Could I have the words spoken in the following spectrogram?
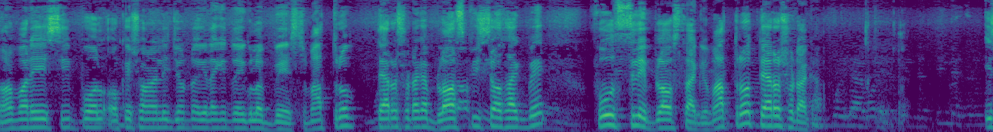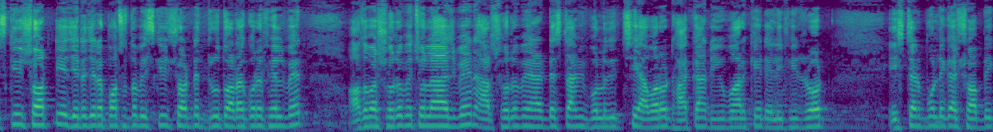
নর্মালি সিম্পল ওকেশনালির জন্য এটা কিন্তু এগুলো বেস্ট মাত্র তেরোশো টাকা ব্লাউজ পিস থাকবে ফুল স্লিভ ব্লাউজ থাকবে, মাত্র তেরোশো টাকা। স্ক্রিনশট নিয়ে যেটা যেটা পছন্দ হবে স্ক্রিনশট নিয়ে দ্রুত অর্ডার করে ফেলবেন, অথবা শোরুমে চলে আসবেন। আর শোরুমের অ্যাড্রেসটা আমি বলে দিচ্ছি, আবারও Dhaka, New Market, Elephant Road. Eastern পল্লিকা শপিং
